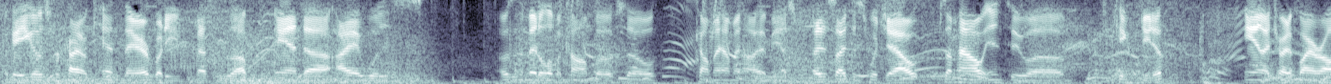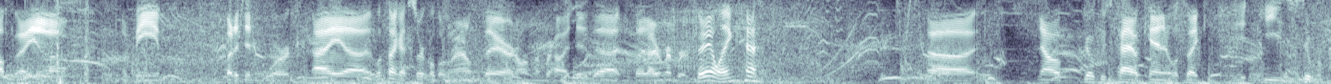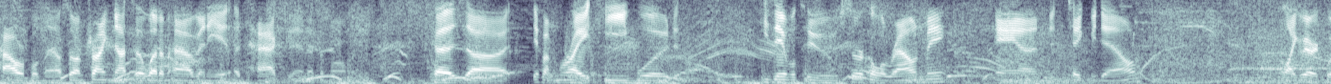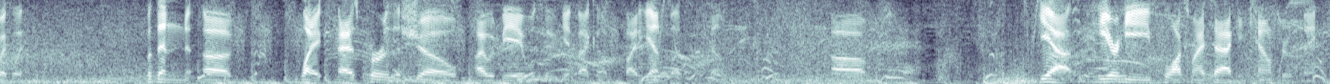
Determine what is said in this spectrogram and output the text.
Okay, he goes for Kaioken there, but he messes up. And uh, I was I was in the middle of a combo, so Kamehameha hit me. I decided to switch out somehow into uh, King Vegeta, and I tried to fire off a, uh, a beam, but it didn't work. I uh, it looked like I circled around there. I don't remember how I did that, but I remember it failing. uh, now, Goku's Kaioken, it looks like he's super powerful now, so I'm trying not to let him have any attacks in at the moment. Because uh, if I'm right, he would... He's able to circle around me and take me down, like, very quickly. But then, uh, like, as per the show, I would be able to get back up and fight again, but, no. Um, yeah, here he blocks my attack and counters me.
